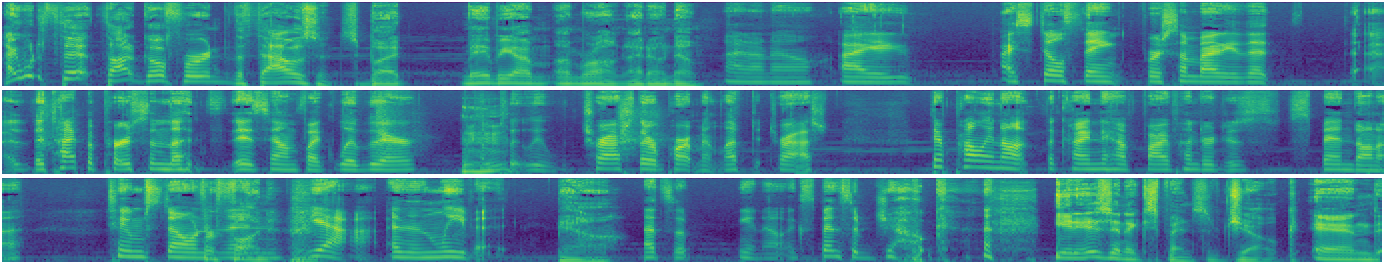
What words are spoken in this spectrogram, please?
I would have th- thought go for into the thousands, but maybe I'm I'm wrong. I don't know. I don't know. I I still think for somebody that uh, the type of person that it sounds like lived there, Mm-hmm. completely trashed their apartment, left it trashed. They're probably not the kind to have 500 to spend on a tombstone For and then fun. yeah, and then leave it. Yeah. That's a you know expensive joke. it is an expensive joke and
